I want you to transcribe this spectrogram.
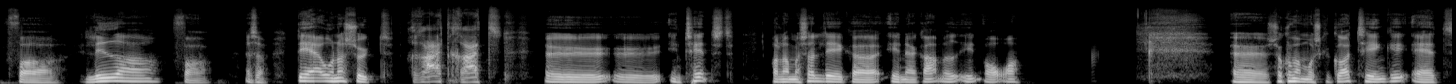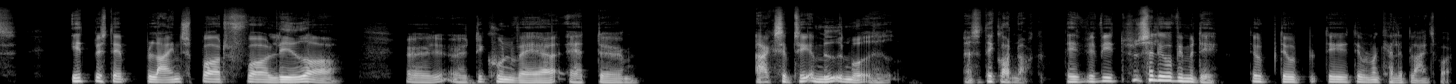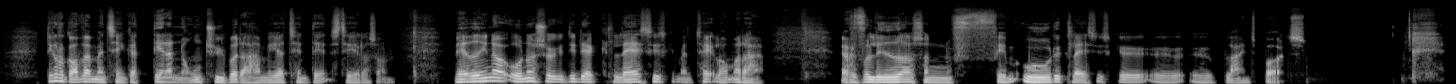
for ledere, for altså det er undersøgt ret, ret øh, øh, intenst, og når man så lægger enagrammet ind over, øh, så kunne man måske godt tænke, at et bestemt blind spot for ledere, øh, øh, det kunne være at øh, acceptere middelmådighed. Altså det er godt nok. Det, vi, så lever vi med det. Det, det, jo, det, det vil man kalde et blind spot. Det kan da godt være, at man tænker, det er der nogle typer, der har mere tendens til, eller sådan. Men jeg har været inde og undersøge de der klassiske, man taler om, at der er, i hvert fald for ledere, sådan 5-8 klassiske øh, øh, blind spots.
